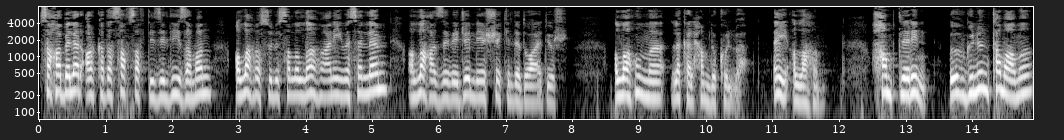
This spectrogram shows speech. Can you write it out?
sahabeler arkada saf saf dizildiği zaman Allah Resulü sallallahu aleyhi ve sellem Allah Azze ve Celle'ye şu şekilde dua ediyor. Allahümme lekel hamdu kullu. Ey Allah'ım hamdlerin, övgünün tamamı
